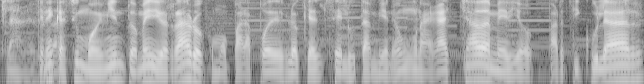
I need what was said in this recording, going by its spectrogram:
Claro, Tenés que hacer un movimiento medio raro como para poder desbloquear el celu también, una agachada medio particular.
